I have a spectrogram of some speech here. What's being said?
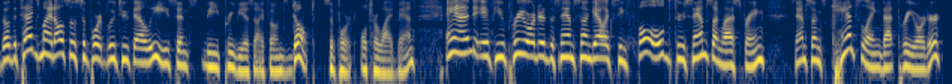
though the tags might also support Bluetooth LE since the previous iPhones don't support ultra wideband. And if you pre ordered the Samsung Galaxy Fold through Samsung last spring, Samsung's canceling that pre order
